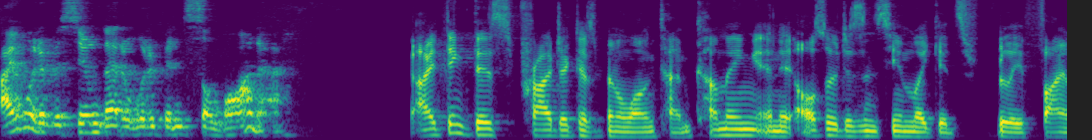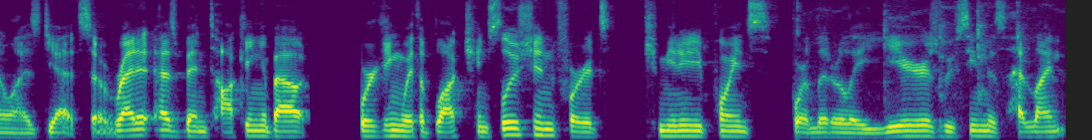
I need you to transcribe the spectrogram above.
I would have assumed that it would have been Solana I think this project has been a long time coming, and it also doesn't seem like it's really finalized yet. So, Reddit has been talking about working with a blockchain solution for its community points for literally years. We've seen this headline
